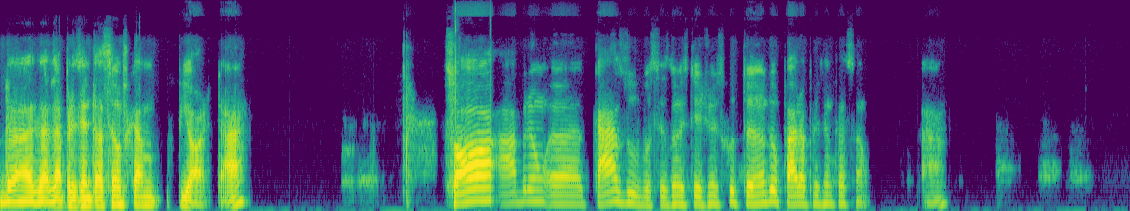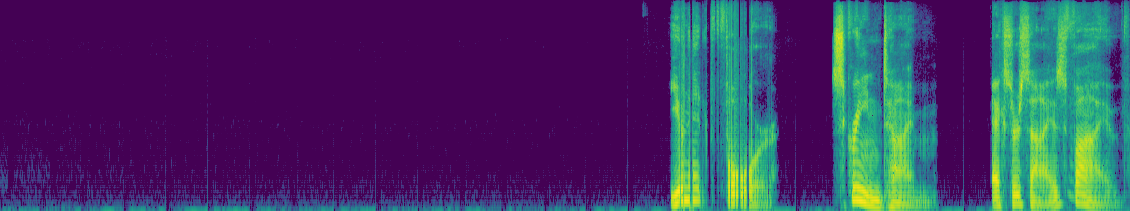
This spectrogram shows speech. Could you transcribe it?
da, da, da apresentação fica pior, tá? Só abram, ah, caso vocês não estejam escutando, para a apresentação, tá? Unit 4 Screen Time. Exercise 5.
